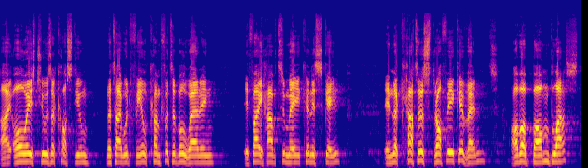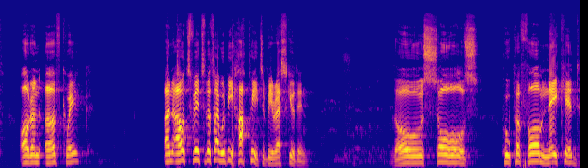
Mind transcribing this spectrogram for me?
I always choose a costume that I would feel comfortable wearing if I have to make an escape in the catastrophic event of a bomb blast or an earthquake. An outfit that I would be happy to be rescued in. Those souls who perform naked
